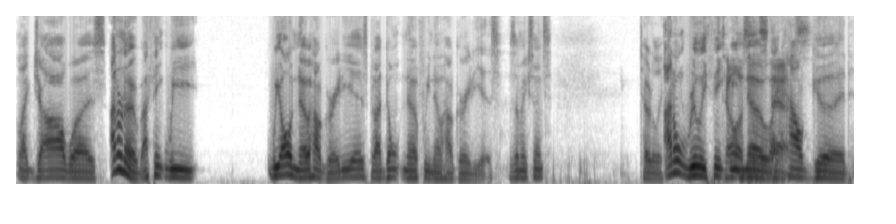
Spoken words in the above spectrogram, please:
like Ja was I don't know, I think we we all know how great he is, but I don't know if we know how great he is. Does that make sense? Totally. I don't really think Tell we know like how good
